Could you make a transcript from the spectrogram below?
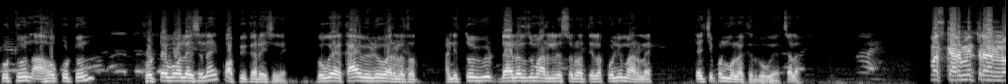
कुठून आहो कुठून खोटं बोलायचं नाही कॉपी करायचं नाही. बघूया काय व्हिडिओ व्हायरल होतात आणि तो डायलॉग जो मारलेला सुरुवातीला कोणी मारलाय त्याची पण मुलाखत बघूया. चला. नमस्कार मित्रांनो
